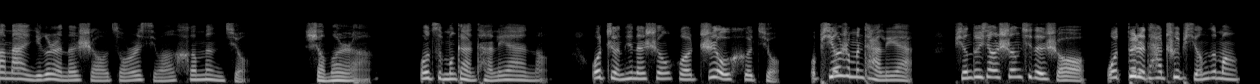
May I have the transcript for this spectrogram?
爸妈一个人的时候总是喜欢喝闷酒，小妹儿啊，我怎么敢谈恋爱呢？我整天的生活只有喝酒，我凭什么谈恋爱？凭对象生气的时候，我对着他吹瓶子吗？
